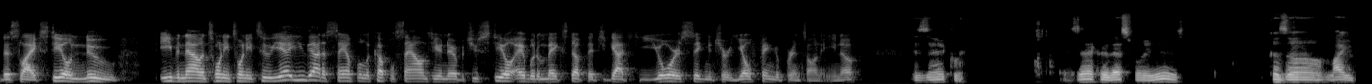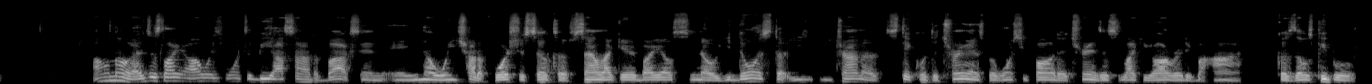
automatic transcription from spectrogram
that's like still new. Even now in 2022, yeah, you got to sample a couple sounds here and there, but you're still able to make stuff that you got your signature, your fingerprints on it. You know? Exactly. Exactly. That's what it is. Cause uh like I don't know. I just like I always want to be outside the box and and you know when you try to force yourself to sound like everybody else, you know, you're doing stuff you you're trying to stick with the trends, but once you follow that trends, it's like you're already behind. Cause those people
